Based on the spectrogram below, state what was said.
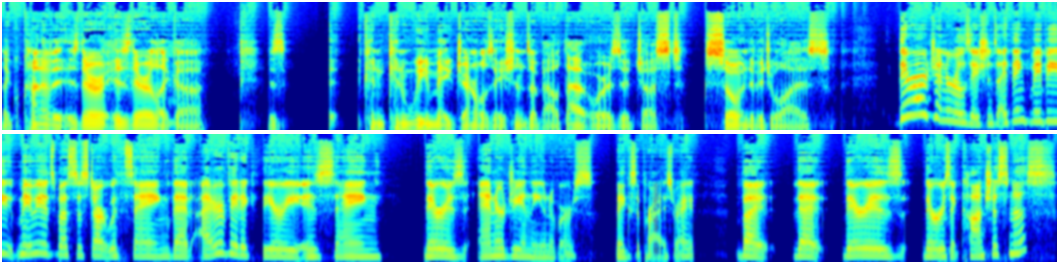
like kind of is there is there like a can can we make generalizations about that or is it just so individualized? there are generalizations. I think maybe maybe it's best to start with saying that Ayurvedic theory is saying there is energy in the universe. Big surprise, right? But that there is there is a consciousness.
